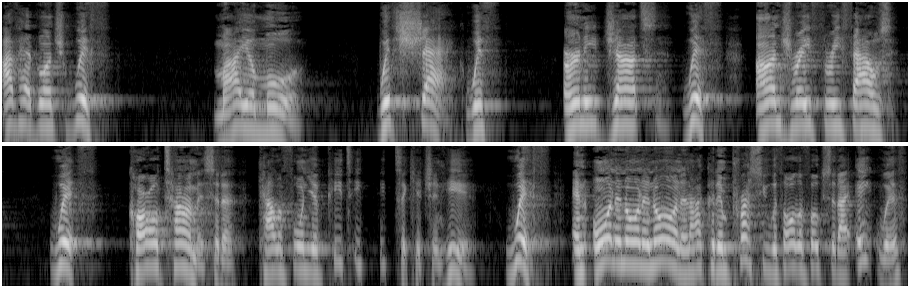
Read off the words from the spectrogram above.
I've had lunch with Maya Moore, with Shaq, with Ernie Johnson, with Andre 3000, with Carl Thomas at a California pizza, kitchen here, with, and on and on and on. And I could impress you with all the folks that I ate with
